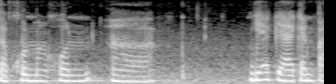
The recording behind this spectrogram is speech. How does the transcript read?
กับคนบางคนแยกย้ายกันไป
